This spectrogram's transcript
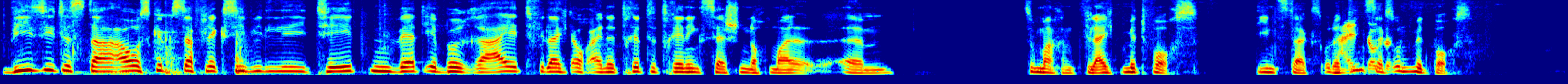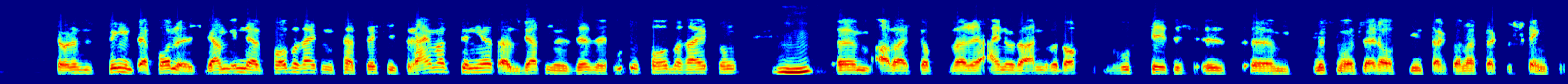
Wie sieht es da aus? Gibt es da Flexibilitäten? Wärt ihr bereit, vielleicht auch eine dritte Trainingssession nochmal ähm, zu machen? Vielleicht mittwochs, dienstags oder ich dienstags glaube, und mittwochs? Ich glaube, das ist zwingend erforderlich. Wir haben in der Vorbereitung tatsächlich dreimal trainiert. Also wir hatten eine sehr, sehr gute Vorbereitung. Mhm. Ähm, aber ich glaube, weil der ein oder andere doch berufstätig ist, ähm, müssen wir uns leider auf Dienstag, Donnerstag beschränken.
